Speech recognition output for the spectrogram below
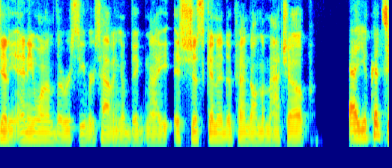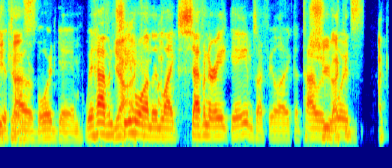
any one of the receivers having a big night. It's just going to depend on the matchup. Yeah, you could see because, a Tyler Boyd game. We haven't yeah, seen one in I, like seven or eight games. I feel like a Tyler shoot, Boyd. I could,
